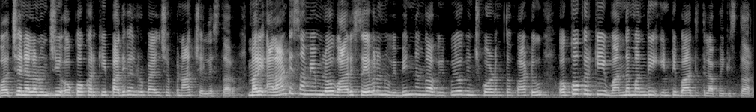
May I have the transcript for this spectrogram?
వచ్చే నెల నుంచి ఒక్కొక్కరికి పదివేల రూపాయల చొప్పున చెల్లిస్తారు. మరి అలాంటి సమయంలో వారి సేవలను విభిన్నంగా ఉపయోగించుకోవడంతో పాటు ఒక్కొక్కరికి వంద మంది ఇంటి బాధ్యతలు అప్పగిస్తారు.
